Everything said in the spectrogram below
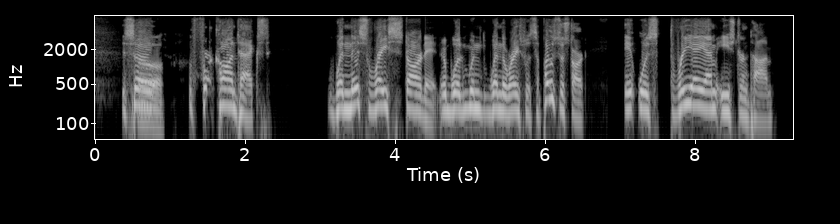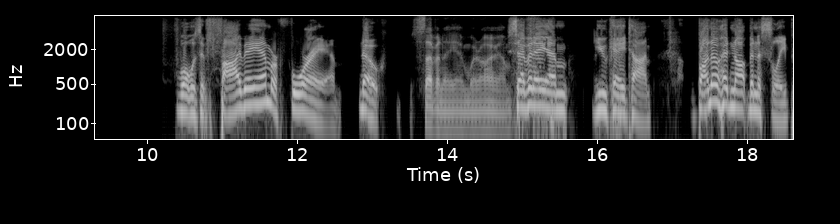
so oh, for context, when this race started, when when when the race was supposed to start, it was 3 a.m. Eastern time. What was it, 5 a.m. or 4 a.m.? No, 7 a.m. where I am. 7 a.m. UK time. Bono had not been asleep.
